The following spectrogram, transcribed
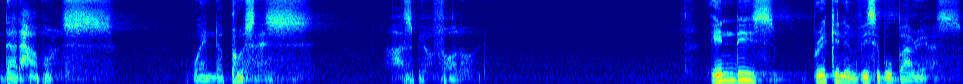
That happens when the process has been followed. In this breaking invisible barriers.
